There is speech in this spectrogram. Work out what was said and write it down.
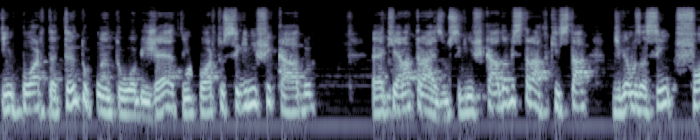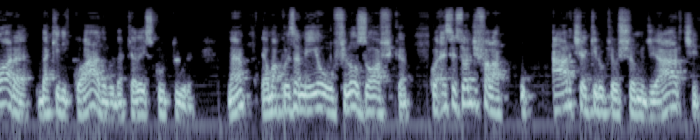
importa tanto quanto o objeto, importa o significado é, que ela traz, um significado abstrato, que está, digamos assim, fora daquele quadro, daquela escultura. Né? É uma coisa meio filosófica. Essa história de falar arte é aquilo que eu chamo de arte,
